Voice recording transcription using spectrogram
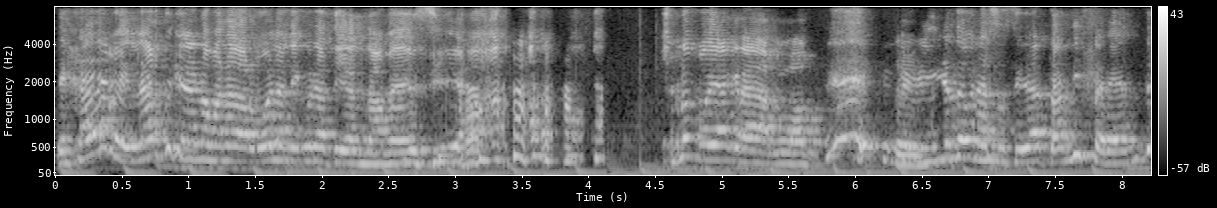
Deja de arreglarte que no nos van a dar bola en ninguna tienda, me decía. Yo no podía creerlo. Viviendo en una sociedad tan diferente.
